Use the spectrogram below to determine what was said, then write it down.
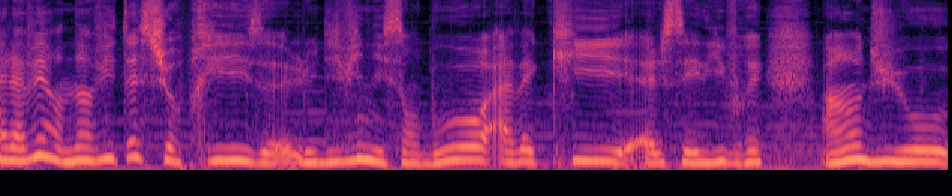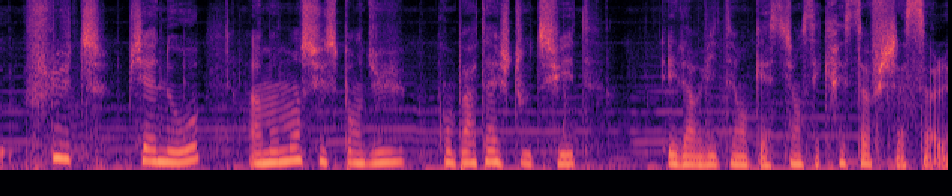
elle avait un invité surprise, Ludivine Issambourg, avec qui elle s'est livrée à un duo flûte-piano, un moment suspendu qu'on partage tout de suite. Et l'invité en question, c'est Christophe Chassol.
